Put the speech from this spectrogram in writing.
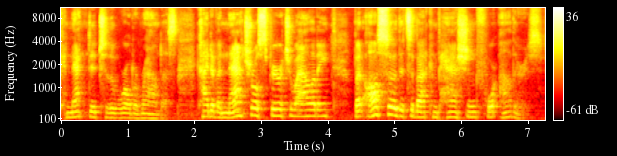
connected to the world around us. Kind of a natural spirituality, but also that's about compassion for others.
